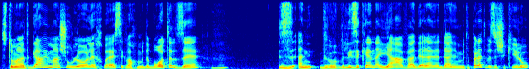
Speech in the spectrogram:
זאת אומרת, גם אם משהו לא הולך בעסק ואנחנו מדברות על זה, mm-hmm. זה אני, ולי זה כן היה, ועדיין אני מטפלת בזה, שכאילו,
